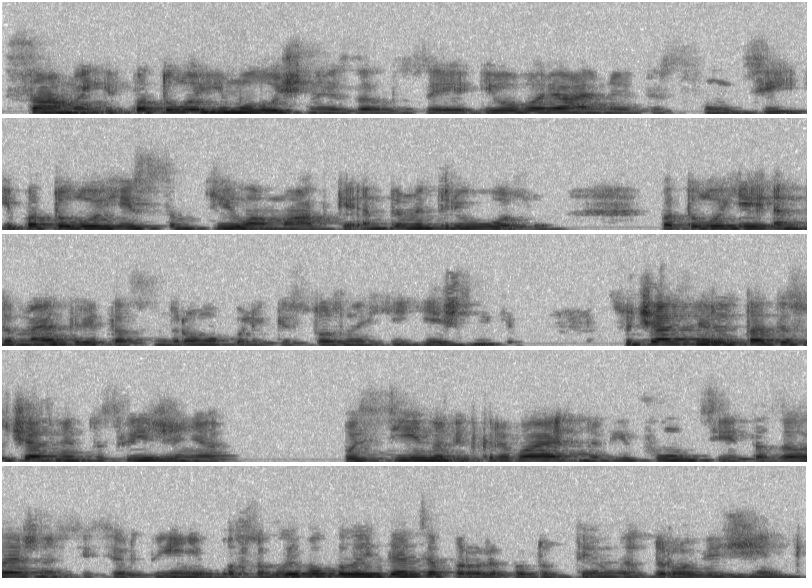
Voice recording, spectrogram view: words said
Саме і в патології молочної залози, і оваріальної дисфункції, і патології самтіла матки, ендометріозу, патології ендометрії та синдрому полікістозних яєчників. Сучасні результати сучасних дослідження постійно відкривають нові функції та залежності сіртуїнів, особливо коли йдеться про репродуктивне здоров'я жінки.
